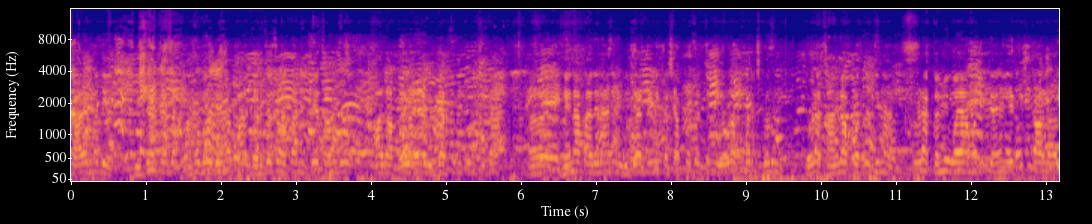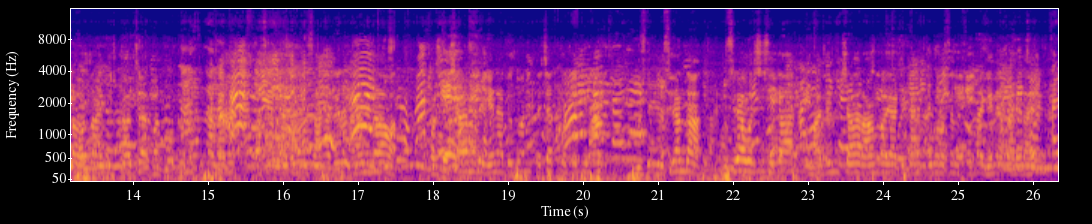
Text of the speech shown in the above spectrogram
शाळेमध्ये विद्यार्थ्यांना अनुभव देणं फार गरजेचं होतं आणि तेच अनुभव आज आपल्याला या विद्यार्थ्यांकडून सुद्धा घेण्यात आलेला आणि विद्यार्थ्यांनी कशा पद्धतीने एवढा खर्च करून एवढ्या चांगल्या पद्धतीनं एवढ्या कमी वयामध्ये त्यांनी एक स्टॉल लावला होता आणि स्टॉलच्या भरपूर कमी सुद्धा झाले. असं सांगण्यात येईल मिळावा प्रत्येक शाळेमध्ये घेण्यात येतो आणि त्याच्याच पद्धतीने आज दुस- दुसऱ्यांदा दुसऱ्या वर्षी सुद्धा माध्यमिक शाळा रावणगाव या ठिकाणी पुनर्वसन सुद्धा घेण्यात आलेलं आहे.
